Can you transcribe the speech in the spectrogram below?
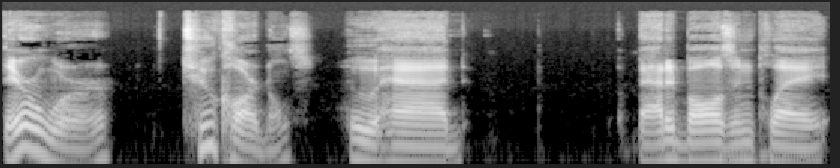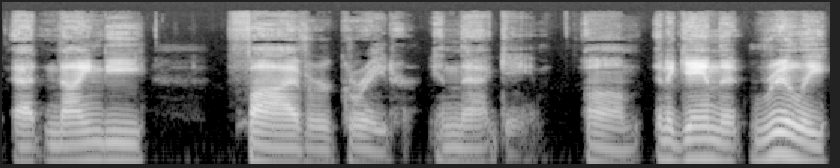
There were two Cardinals who had batted balls in play at 95 or greater in that game. Um, in a game that really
